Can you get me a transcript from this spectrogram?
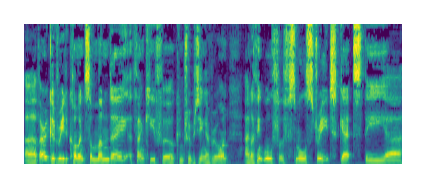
Uh, very good reader comments on Monday. Thank you for contributing, everyone. And I think Wolf of Small Street gets the uh,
